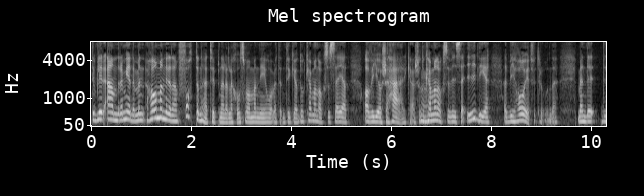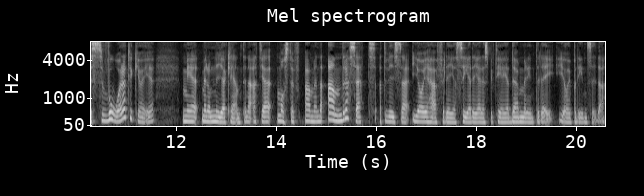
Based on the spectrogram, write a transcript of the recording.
det blir andra medel. Men har man redan fått den här typen av relation som om man är i hovrätten tycker jag, då kan man också säga att ja, vi gör så här kanske. Mm. Då kan man också visa i det att vi har ju ett förtroende. Men det, det svåra tycker jag är med, med de nya klienterna att jag måste använda andra sätt att visa jag är här för dig, jag ser dig, jag respekterar, jag dömer inte dig, jag är på din sida.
